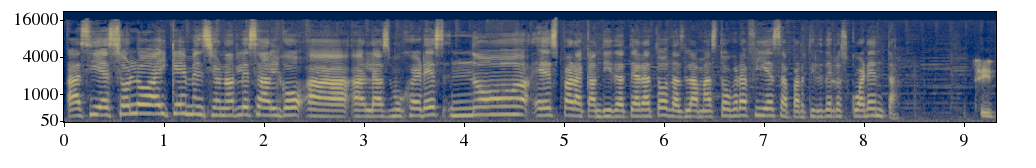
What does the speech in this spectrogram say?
Así es, solo hay que mencionarles algo a, las mujeres, no es para candidatear a todas, la mastografía es a partir de los 40. Sí,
